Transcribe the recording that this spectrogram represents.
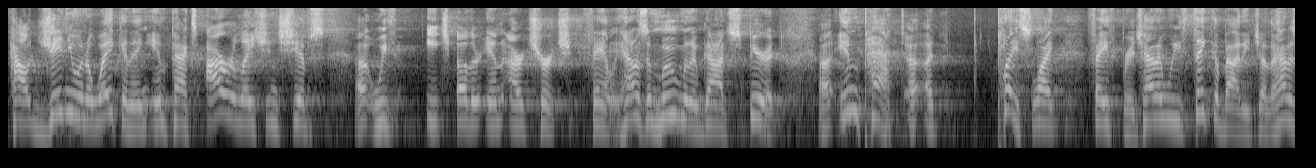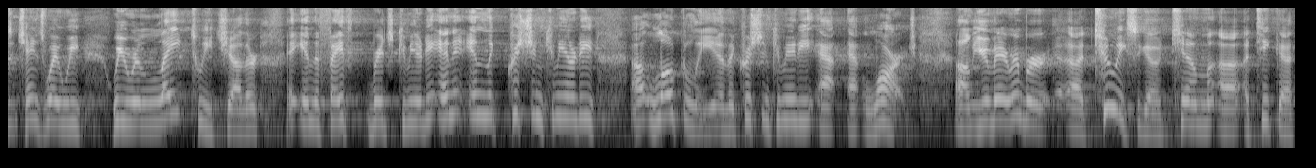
how genuine awakening impacts our relationships uh, with each other in our church family. How does the movement of God's Spirit uh, impact a, a place like Faith Bridge? How do we think about each other? How does it change the way we, we relate to each other in the Faith Bridge community and in the Christian community uh, locally, uh, the Christian community at, at large? Um, you may remember uh, two weeks ago, Tim uh, Atika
